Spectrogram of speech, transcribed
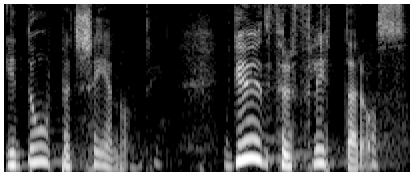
I dopet sker någonting. Gud förflyttar oss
